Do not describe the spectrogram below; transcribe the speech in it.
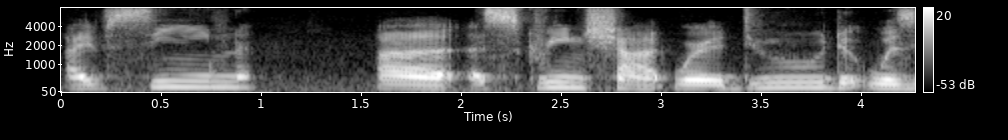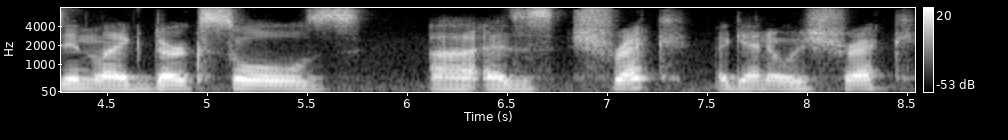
I've seen uh, a screenshot where a dude was in like Dark Souls uh, as Shrek. Again, it was Shrek.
